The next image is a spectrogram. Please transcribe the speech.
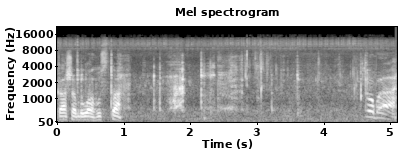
каша була густа. Опа!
